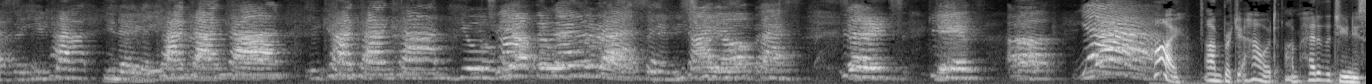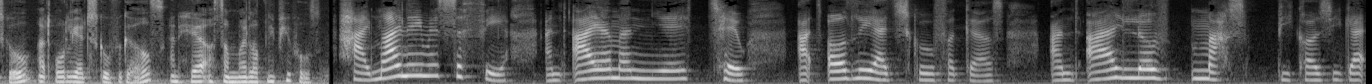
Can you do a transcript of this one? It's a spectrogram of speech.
best that you can. You know you can, can, can. You can, can, can. You'll be up there with the rest you try your best. Don't give up. Hi, I'm Bridget Howard. I'm head of the junior school at Alderley Edge School for Girls, and here are some of my lovely pupils. Hi, my name is Sophia, and I am in year two at Alderley Edge School for Girls, and I love maths because you get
